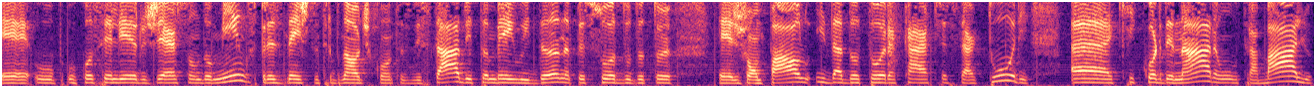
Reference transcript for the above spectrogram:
é, o, o, conselheiro Gerson Domingos, presidente do Tribunal de Contas do Estado, e também o IDAN, a pessoa do doutor é, João Paulo e da doutora Kátia Sarturi, é, que coordenaram o trabalho,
